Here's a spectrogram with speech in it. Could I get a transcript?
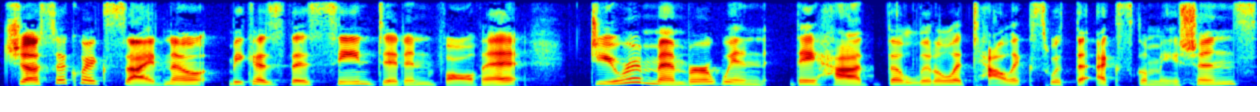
Just a quick side note because this scene did involve it. Do you remember when they had the little italics with the exclamations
